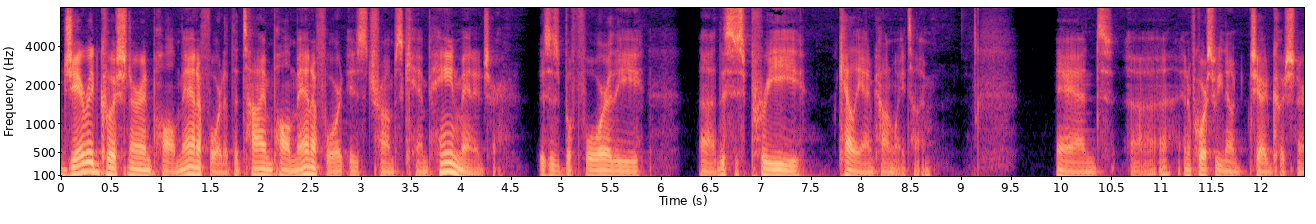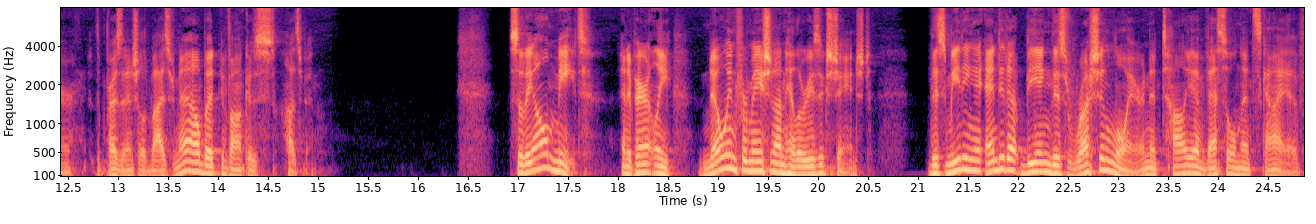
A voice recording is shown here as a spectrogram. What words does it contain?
Jared Kushner and Paul Manafort. At the time, Paul Manafort is Trump's campaign manager. This is before the, uh, this is pre Kellyanne Conway time. And uh, and of course, we know Jared Kushner, the presidential advisor now, but Ivanka's husband. So they all meet, and apparently, no information on Hillary is exchanged. This meeting ended up being this Russian lawyer, Natalia Veselnitskayev,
